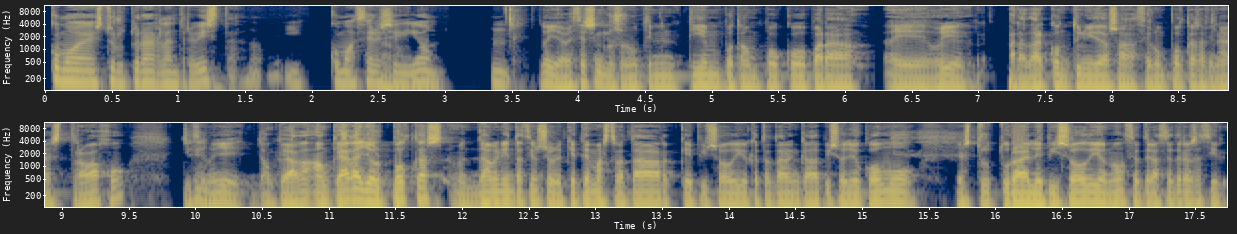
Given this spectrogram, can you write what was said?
cómo estructurar la entrevista y cómo hacer ese guion. Mm. No, y a veces incluso no tienen tiempo tampoco para, eh, oye, para dar continuidad, o sea, hacer un podcast al final es trabajo. Y dicen, oye, aunque haga, aunque haga yo el podcast, dame orientación sobre qué temas tratar, qué episodio, qué tratar en cada episodio, cómo estructurar el episodio, ¿no? Etcétera, etcétera. Es decir,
